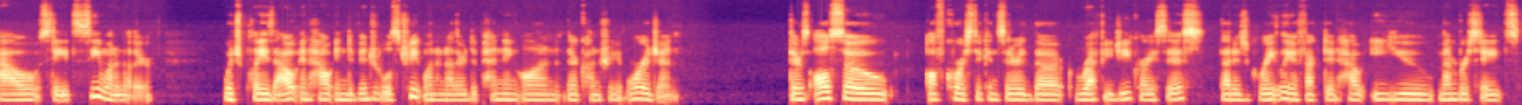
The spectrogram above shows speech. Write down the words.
how states see one another, which plays out in how individuals treat one another depending on their country of origin. There's also, of course, to consider the refugee crisis that has greatly affected how EU member states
